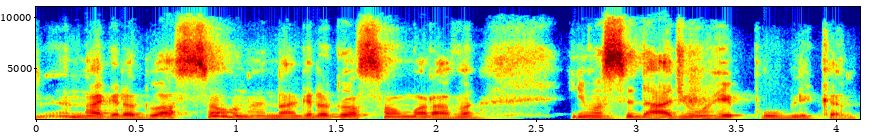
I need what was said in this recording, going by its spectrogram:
na graduação, né? Na graduação eu morava em uma cidade, uma república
